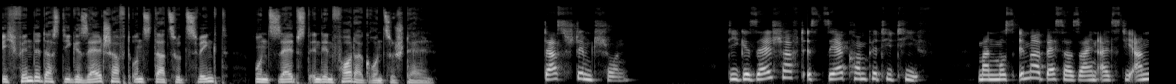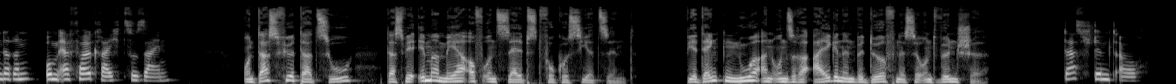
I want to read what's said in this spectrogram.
Ich finde, dass die Gesellschaft uns dazu zwingt, uns selbst in den Vordergrund zu stellen. Das stimmt schon. Die Gesellschaft ist sehr kompetitiv. Man muss immer besser sein als die anderen, um erfolgreich zu sein. Und das führt dazu, dass wir immer mehr auf uns selbst fokussiert sind. Wir denken nur an unsere eigenen Bedürfnisse und Wünsche. Das stimmt auch.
